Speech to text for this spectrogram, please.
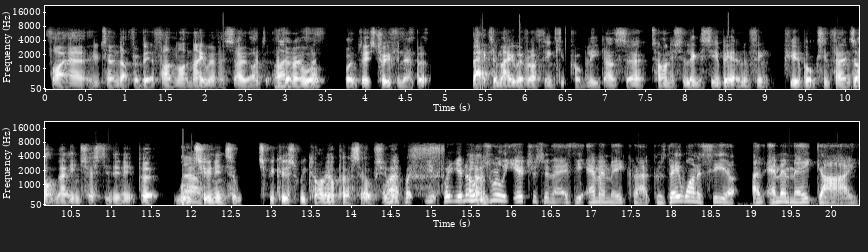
fighter who turned up for a bit of fun like Mayweather. So I, I right. don't know what, what there's truth in that. But back to Mayweather, I think it probably does uh, tarnish the legacy a bit. And I think pure boxing fans aren't that interested in it, but we'll no. tune into watch because we can't help ourselves. You right, know? but you, but you know um, who's really interested in that is the MMA crowd because they want to see a, an MMA guy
